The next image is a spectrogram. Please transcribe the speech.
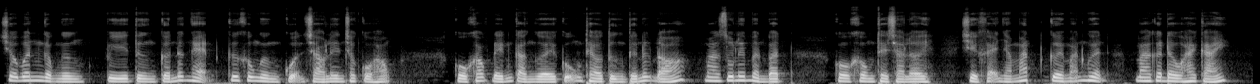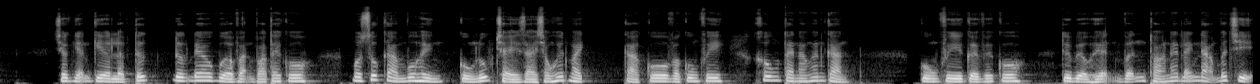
Triệu Bân ngập ngừng vì từng cơn nước nghẹn cứ không ngừng cuộn trào lên trong cổ họng. Cô khóc đến cả người cũng theo từng tiếng nước đó mà run lên bần bật. Cô không thể trả lời, chỉ khẽ nhắm mắt cười mãn nguyện mà gật đầu hai cái. Chiếc nhẫn kia lập tức được đeo vừa vặn vào tay cô, một xúc cảm vô hình cùng lúc chảy dài trong huyết mạch, cả cô và cung phi không tài nào ngăn cản. Cung phi cười với cô, tuy biểu hiện vẫn thoáng nét lãnh đạm bất trị,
